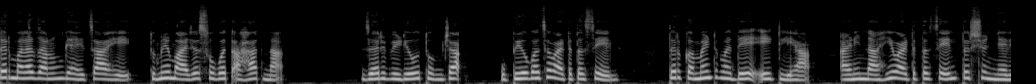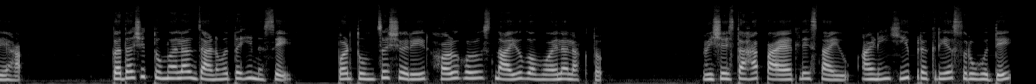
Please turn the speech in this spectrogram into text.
तर मला जाणून घ्यायचं आहे तुम्ही माझ्यासोबत आहात ना? जर व्हिडिओ तुमच्या उपयोगाचा वाटत असेल तर कमेंटमध्ये एक लिहा आणि नाही वाटत असेल तर शून्य लिहा. कदाचित तुम्हाला जाणवतही नसेल पण तुमचं शरीर हळूहळू स्नायू गमवायला लागतं. विशेषत पायातले स्नायू आणि ही प्रक्रिया सुरू होते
